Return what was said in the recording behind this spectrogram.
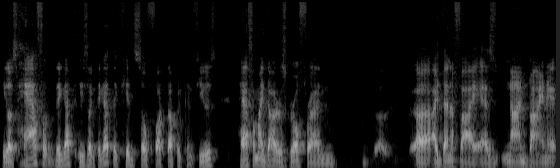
He goes, half of they got, he's like, they got the kids so fucked up and confused. Half of my daughter's girlfriend uh, identify as non binary,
